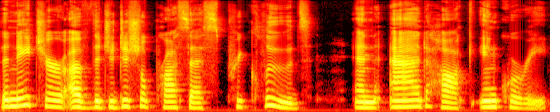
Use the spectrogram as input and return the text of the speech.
The nature of the judicial process precludes an ad hoc inquiry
